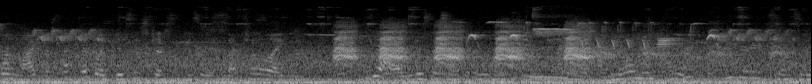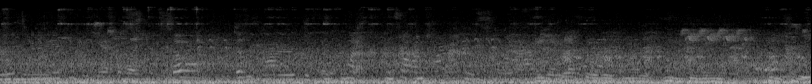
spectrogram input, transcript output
from my perspective, like this is just, this is such a like, yeah, this is such no meant to be a computer, it's going to but like, so, it doesn't matter because, whatever. And so I'm trying and the leftovers and come to.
